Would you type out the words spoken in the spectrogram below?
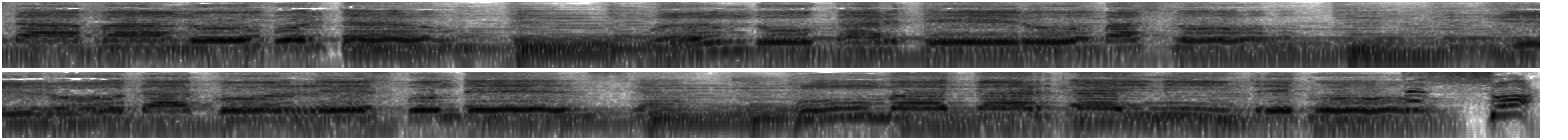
estava no portão quando o carteiro passou, girou da correspondência uma carta e me entregou. Afonso Solano,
